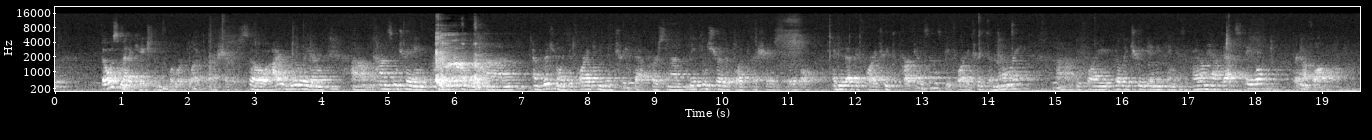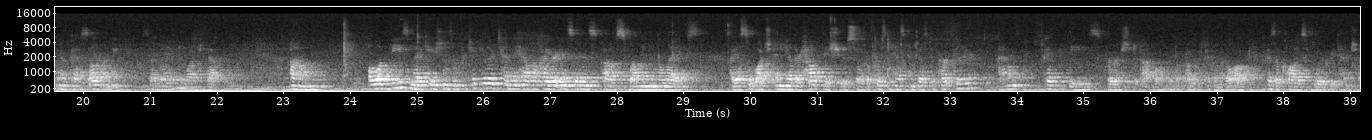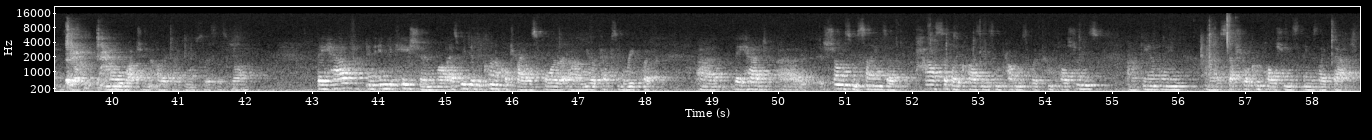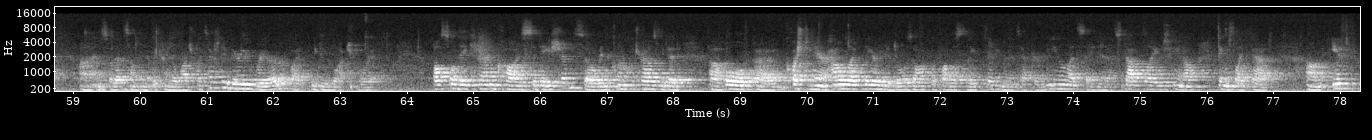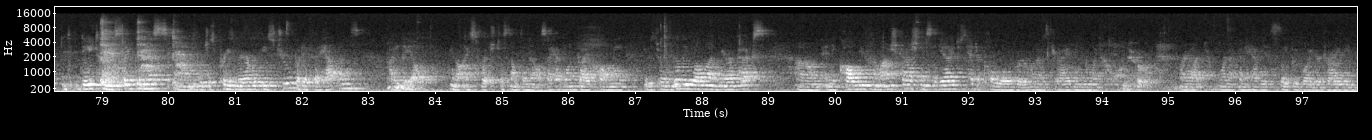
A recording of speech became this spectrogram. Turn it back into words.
those medications lower blood pressure. So I really am um, concentrating primarily on, originally, before I can even treat that person, on making sure that blood pressure is stable. I do that before I treat the Parkinson's, before I treat the memory, uh, before I really treat anything, because if I don't have that stable, they're gonna fall, they're gonna pass out on me. So I really have to watch that. Um, all of these medications in particular tend to have a higher incidence of swelling in the legs. I also watch any other health issues. So if a person has congestive heart failure, I don't pick these first. Uh, well, I don't probably pick them at all because they'll cause fluid retention. So I'm only watching other diagnoses as well. They have an indication, well, as we did the clinical trials for uh, Mirapex and Requip, uh, they had uh, shown some signs of possibly causing some problems with compulsions, uh, gambling, uh, sexual compulsions, things like that. Uh, and so that's something that we kind of watch for. It's actually very rare, but we do watch for it. Also, they can cause sedation. So in the clinical trials, we did a whole uh, questionnaire. How likely are you to doze off or fall asleep 30 minutes after a meal, let's say, in a stoplight, you know, things like that. Um, if daytime sleepiness, um, which is pretty rare with these two, but if it happens, I bail. You know, I switch to something else. I had one guy call me. He was doing really well on Mirapex, um, and he called me from Oshkosh, and he said, "Yeah, I just had to pull over when I was driving." And I'm like, "Oh no, we're not, we're not going to have you sleepy while you're driving.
